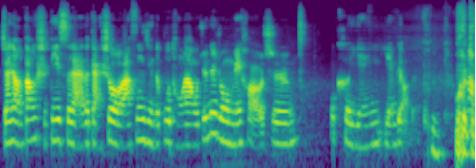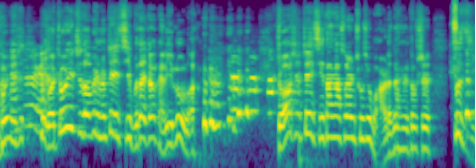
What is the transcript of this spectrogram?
讲讲当时第一次来的感受啊，风景的不同啊，我觉得那种美好是不可言言表的。我终于我终于知道为什么这一期不带张凯丽录了。主要是这一期大家虽然出去玩了，但是都是自己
